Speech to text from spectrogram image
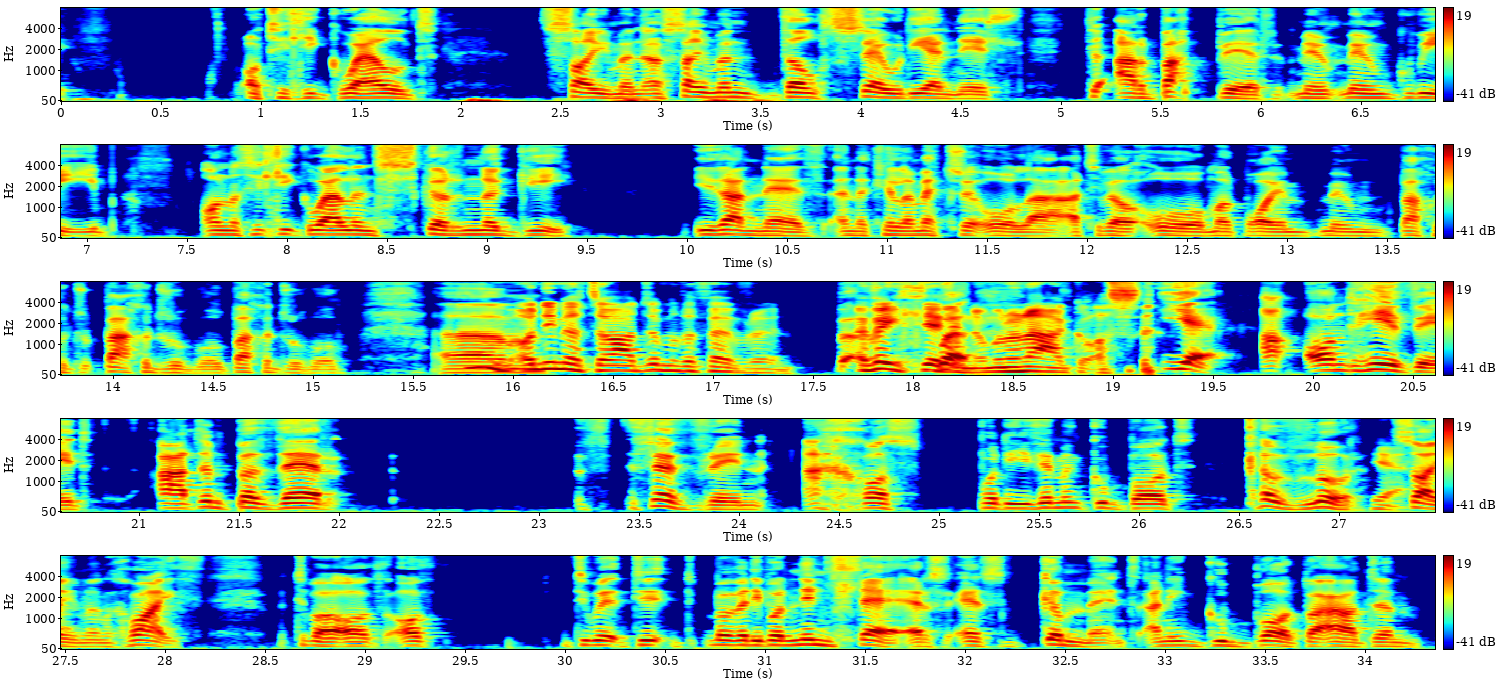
o ti'n lli gweld Simon, a Simon ddylse wedi ennill ar bapur mewn, mewn gwyb, ond o ti'n lli gweld yn sgyrnygu i ddannedd yn y kilometre ola, a ti fel, o, oh, mae'r boi mewn bach o, bach o drwbl, bach o drwbl. Um, hmm, ond ni'n meddwl, Adam oedd y ffefryn. Efeillid well, nhw, maen nhw'n agos. Ie, yeah, ond hefyd, Adam bydder ffefryn achos bod i ddim yn gwybod cyflwr yeah. Simon chwaith. Bo, oedd, oedd, dwi, mae wedi bod nynlle ers, ers gymaint a ni'n gwybod bod Adam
